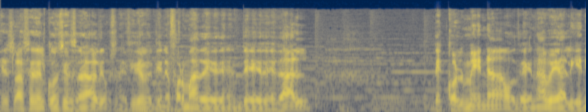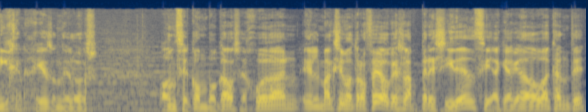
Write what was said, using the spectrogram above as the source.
que es la sede del Constitucional, que es un edificio que tiene forma de, de, de colmena o de nave alienígena. Ahí es donde los 11 convocados se juegan el máximo trofeo, que es la presidencia que ha quedado vacante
